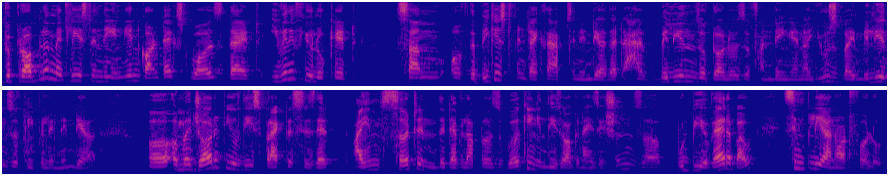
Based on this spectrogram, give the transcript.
the problem, at least in the Indian context, was that even if you look at some of the biggest fintech apps in India that have billions of dollars of funding and are used by millions of people in India, uh, a majority of these practices that I am certain the developers working in these organizations uh, would be aware about simply are not followed.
